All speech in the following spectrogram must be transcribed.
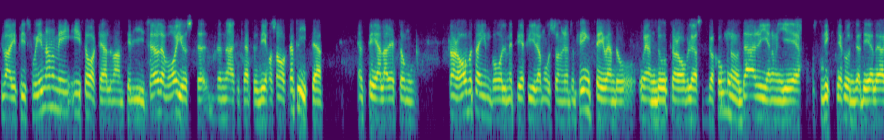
till varje pris få in honom i, i startelvan till J Södra var just eh, den här sättet vi har saknat lite. En spelare som klarar av att ta in boll med tre, fyra motståndare runt omkring sig och ändå, och ändå klarar av att lösa situationen och därigenom ge viktiga hundradelar,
